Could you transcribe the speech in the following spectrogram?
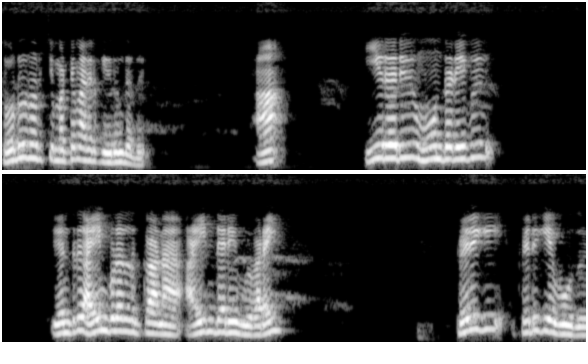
தொடுநுணர்ச்சி மட்டுமே அதற்கு இருந்தது. ஆ ஈரறிவு மூன்றறிவு என்று ஐம்புலனுக்கான ஐந்தறிவு வரை பெருகி பெருகிய போது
